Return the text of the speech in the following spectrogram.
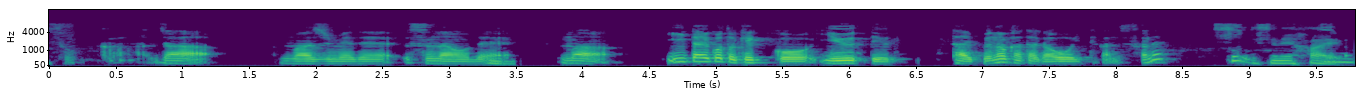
そっか。じゃあ、真面目で、素直で、まあ、言いたいこと結構言うっていうタイプの方が多いって感じですかね。そうですね、はい。うん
